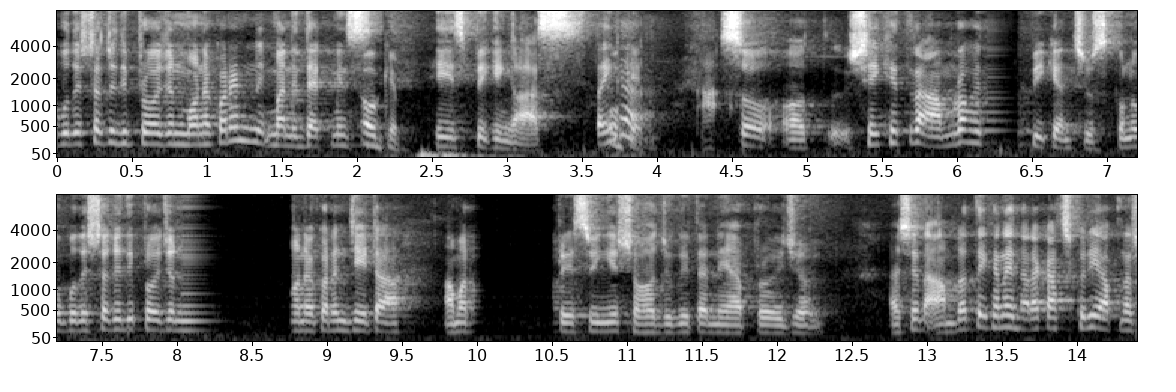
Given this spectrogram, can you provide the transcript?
উপদেষ্টা যদি প্রয়োজন মনে করেন মানে that means. He is speaking us তাই না? সো সেই ক্ষেত্রে আমরা হয়তো পিক এন্ড চুজ কোন উপদেষ্টা যদি প্রয়োজন মনে করেন যে এটা আমার প্রেস এর সহযোগিতা নেওয়া প্রয়োজন। আসলে আমরা তো এখানে যারা কাজ করি আপনার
